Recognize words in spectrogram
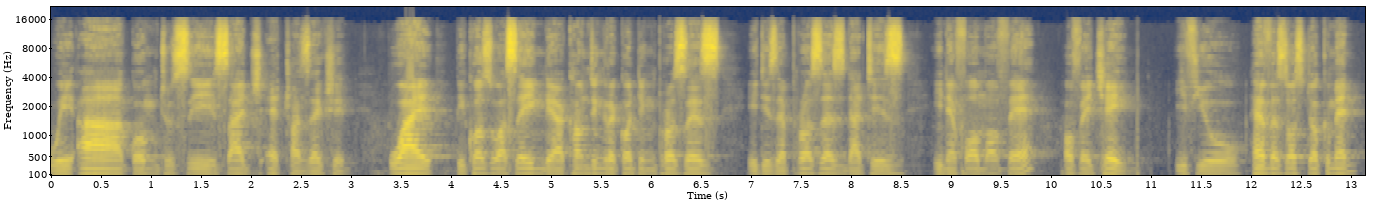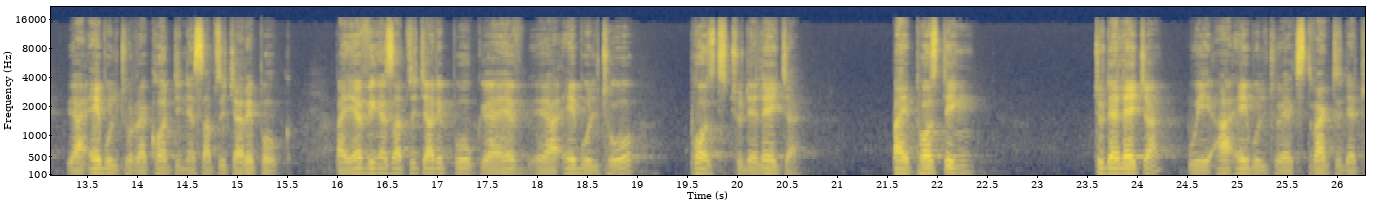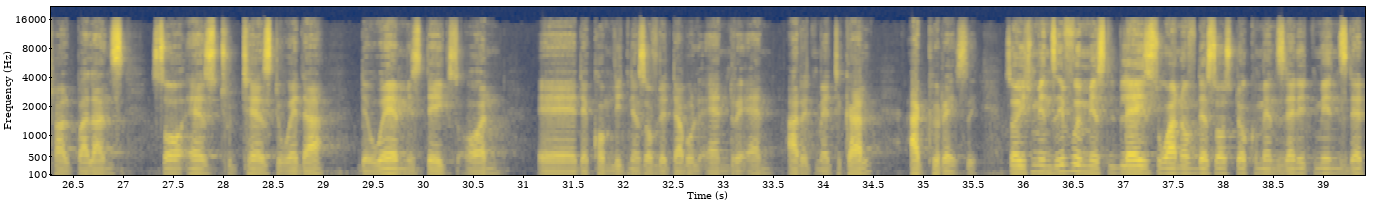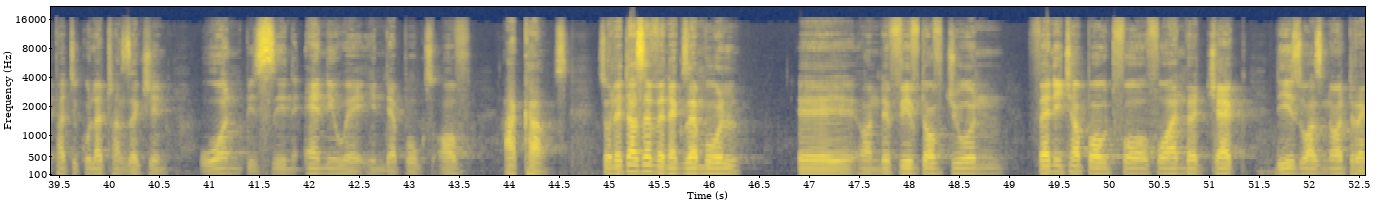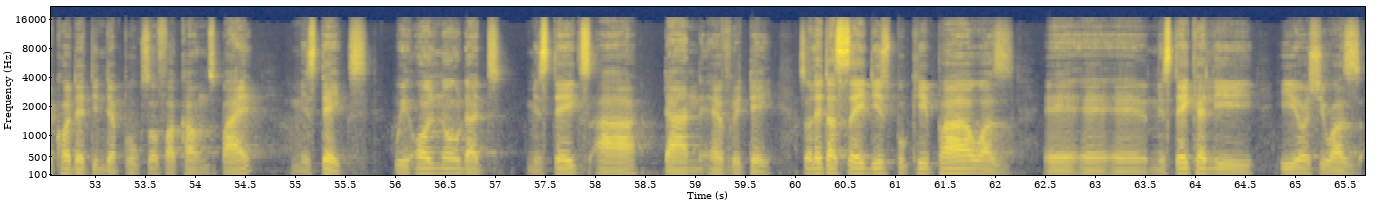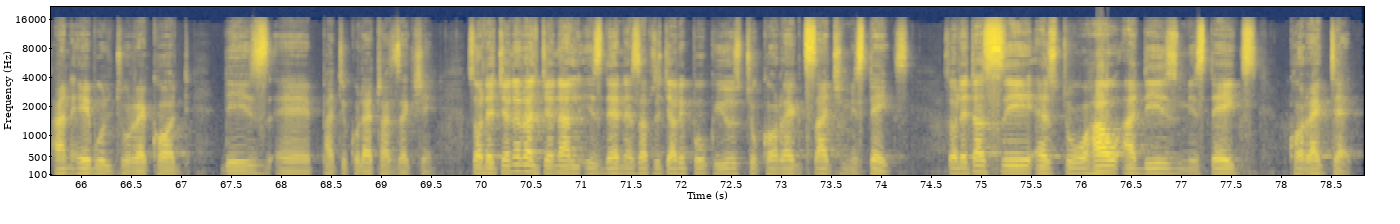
we are going to see such a transaction. Why? Because we are saying the accounting recording process, it is a process that is in a form of a, of a chain. If you have a source document, you are able to record in a subsidiary book. By having a subsidiary book, you are, have, you are able to post to the ledger. By posting to the ledger, we are able to extract the trial balance so as to test whether there were mistakes on the completeness of the double entry and arithmetical accuracy. So it means if we misplace one of the source documents, then it means that particular transaction won't be seen anywhere in the books of accounts. So let us have an example uh, on the 5th of June, furniture bought for 400 check. This was not recorded in the books of accounts by mistakes. We all know that mistakes are done every day. So let us say this bookkeeper was uh, uh, mistakenly, he or she was unable to record this particular transaction. So the general journal is then a subsidiary book used to correct such mistakes. So let us see as to how are these mistakes corrected.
